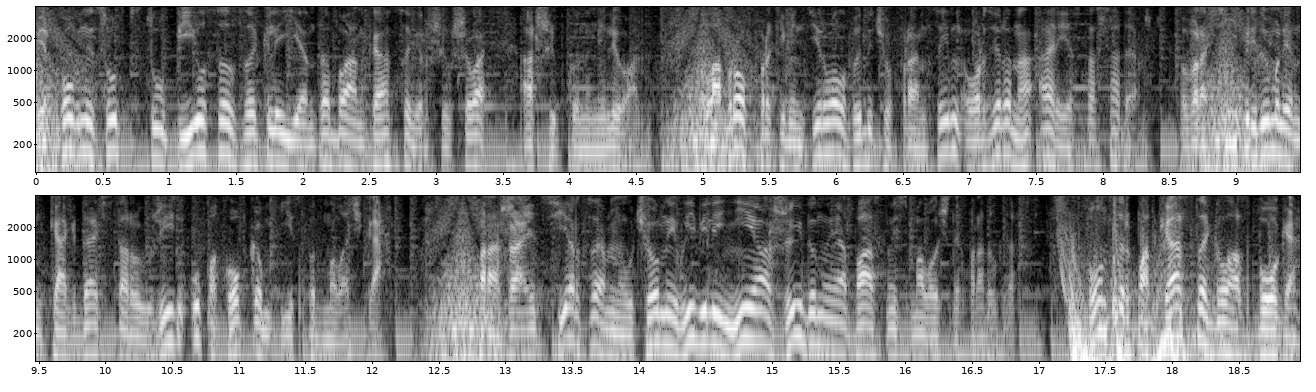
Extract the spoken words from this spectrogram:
Верховный суд вступился за клиента банка, совершившего ошибку на миллион. Лавров прокомментировал выдачу Франции ордера на арест Асада. В России придумали, как дать вторую жизнь упаковкам из-под молочка. Поражает сердце, ученые вывели неожиданную опасность молочных продуктов. Спонсор подкаста Глаз Бога.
